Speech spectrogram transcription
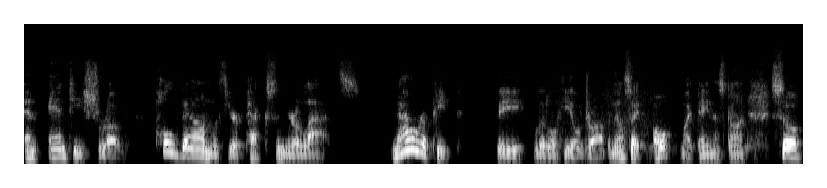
and anti shrug. Pull down with your pecs and your lats. Now repeat the little heel drop and they'll say oh my pain is gone so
